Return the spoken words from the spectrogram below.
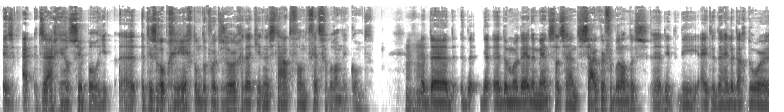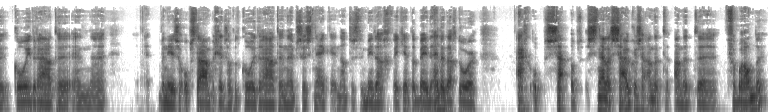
is, eh, het is eigenlijk heel simpel. Uh, het is erop gericht om ervoor te zorgen dat je in een staat van vetverbranding komt. Mm -hmm. de, de, de, de, moderne mens, dat zijn suikerverbranders. die, die eten de hele dag door koolhydraten. En uh, wanneer ze opstaan, beginnen ze op het koolhydraten en hebben ze een snack. En dan tussen de middag, weet je, dan ben je de hele dag door eigenlijk op, op snelle suikers aan het, aan het uh, verbranden.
